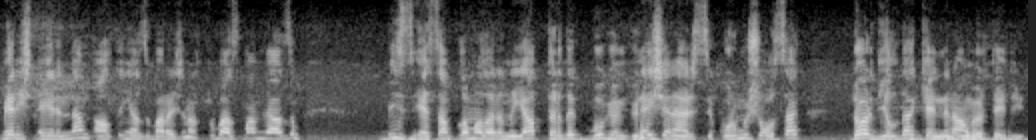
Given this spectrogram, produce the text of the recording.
Meriç Nehri'nden Altınyazı Barajı'na su basmam lazım. Biz hesaplamalarını yaptırdık. Bugün güneş enerjisi kurmuş olsak 4 yılda kendini amorti ediyor.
